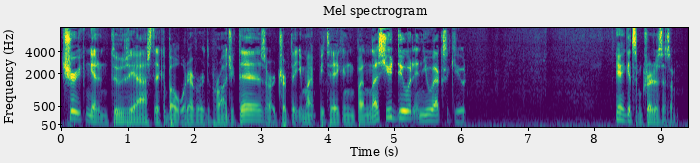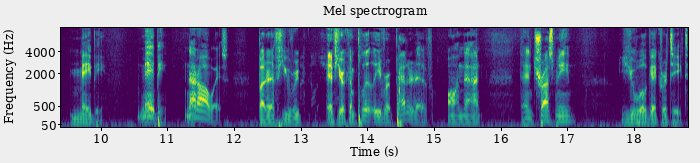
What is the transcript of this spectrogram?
Sure, you can get enthusiastic about whatever the project is or a trip that you might be taking, but unless you do it and you execute, you can get some criticism. Maybe. Maybe. Not always. But if you re- if you're completely repetitive on that, then trust me, you will get critiqued.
